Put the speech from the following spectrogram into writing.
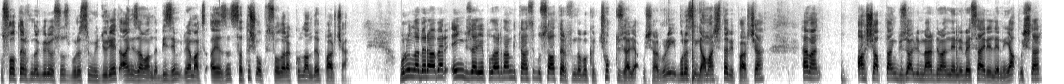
Bu sol tarafında görüyorsunuz burası müdüriyet aynı zamanda bizim Remax Ayaz'ın satış ofisi olarak kullandığı parça. Bununla beraber en güzel yapılardan bir tanesi bu sağ tarafında bakın çok güzel yapmışlar burayı. Burası yamaçta bir parça. Hemen ahşaptan güzel bir merdivenlerini vesairelerini yapmışlar.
